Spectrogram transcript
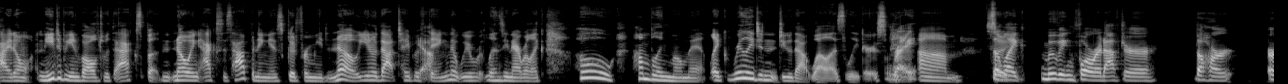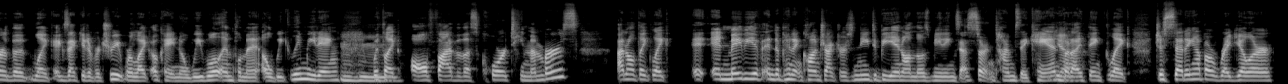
I don't need to be involved with X, but knowing X is happening is good for me to know. You know that type of Yeah. thing that we were Lindsey and I were like, oh, humbling moment. Like really didn't do that well as leaders. Right. Um. So, So- like moving forward after the heart or the like executive retreat, we're like, okay, no, we will implement a weekly meeting mhm. with like all five of us core team members. I don't think like, and maybe if independent contractors need to be in on those meetings at certain times, they can. But I think like just setting up a regular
